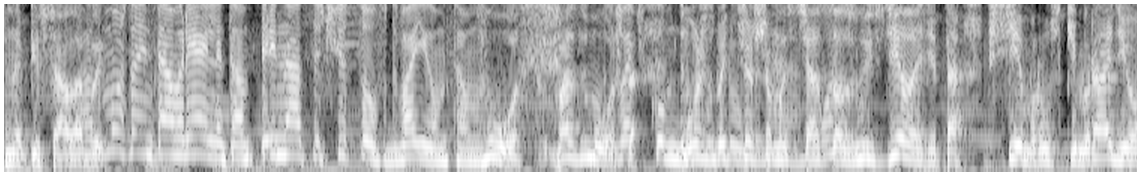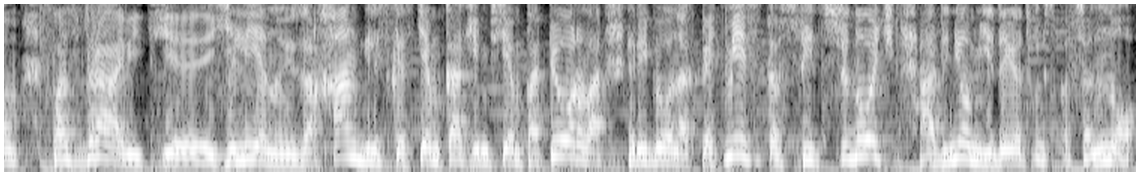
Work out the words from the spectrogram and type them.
написала возможно, бы... Возможно, они там реально там 13 часов вдвоем там... Вот, возможно. Может быть, все, что да. мы сейчас Может должны быть. сделать, это всем русским радио поздравить э, Елену из Архангельска с тем, как им всем поперло. Ребенок 5 месяцев, спит всю ночь, а днем не дает выспаться. Но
